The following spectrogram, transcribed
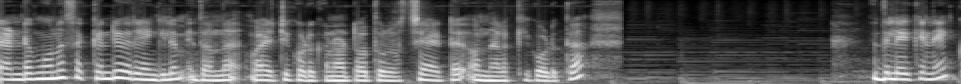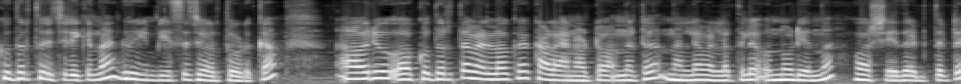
രണ്ട് മൂന്ന് സെക്കൻഡ് വരെയെങ്കിലും ഇതൊന്ന് വഴറ്റി കൊടുക്കണം കേട്ടോ. തുടർച്ചയായിട്ട് ഒന്ന് ഇളക്കി കൊടുക്കുക. ഇതിലേക്ക് ഇനി കുതിർത്ത് വെച്ചിരിക്കുന്ന ഗ്രീൻ പീസ് ചേർത്ത് കൊടുക്കാം. ആ ഒരു കുതിർത്ത വെള്ളമൊക്കെ കളയണം കേട്ടോ. എന്നിട്ട് നല്ല വെള്ളത്തിൽ ഒന്നുകൂടി ഒന്ന് വാഷ് ചെയ്തെടുത്തിട്ട്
